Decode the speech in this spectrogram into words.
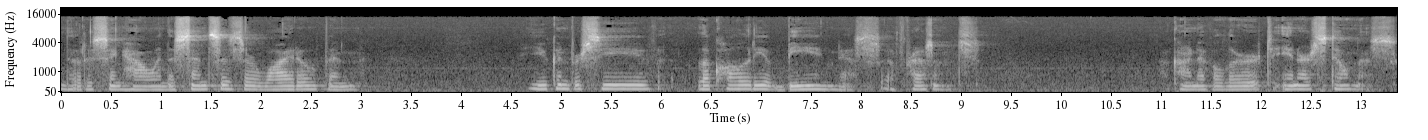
Noticing how, when the senses are wide open, you can perceive the quality of beingness, of presence, a kind of alert inner stillness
